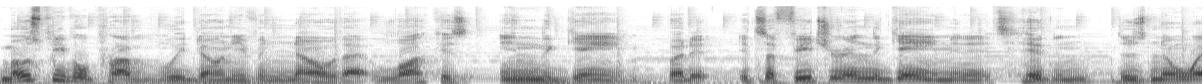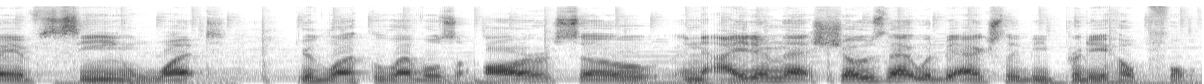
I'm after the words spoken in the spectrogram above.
most people probably don't even know that luck is in the game, but it, it's a feature in the game and it's hidden. There's no way of seeing what your luck levels are, so an item that shows that would be actually be pretty helpful.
